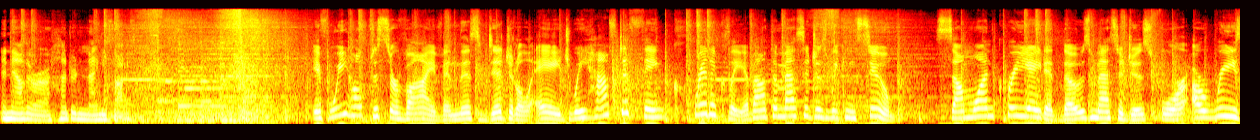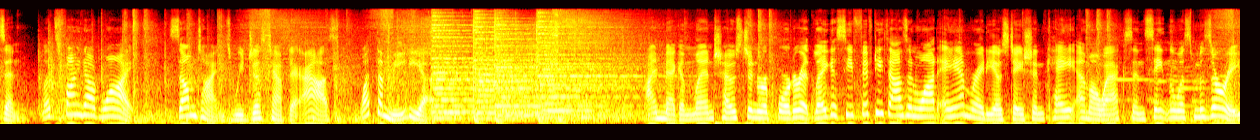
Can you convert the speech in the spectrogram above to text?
and now there are 195. If we hope to survive in this digital age, we have to think critically about the messages we consume. Someone created those messages for a reason. Let's find out why. Sometimes we just have to ask what the media. I'm Megan Lynch, host and reporter at Legacy 50,000 watt AM radio station KMOX in St. Louis, Missouri.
